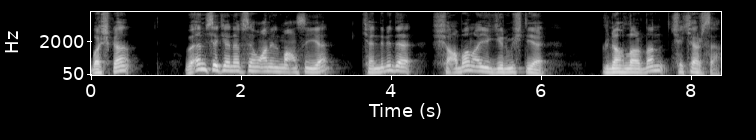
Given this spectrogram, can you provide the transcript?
başka ve emseke nefsehu anil ma'siye kendini de Şaban ayı girmiş diye günahlardan çekerse,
